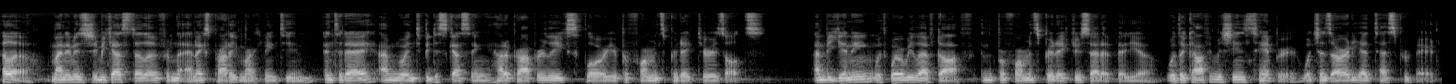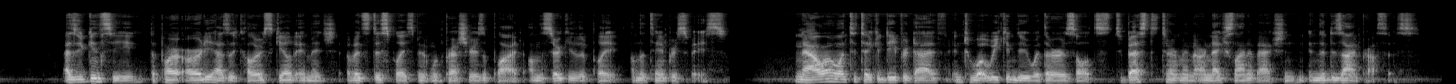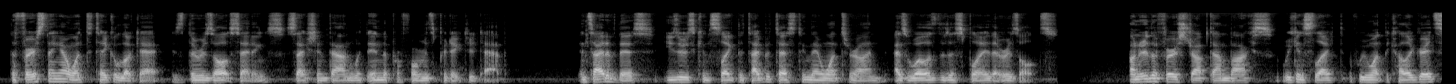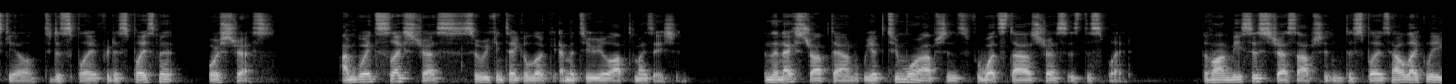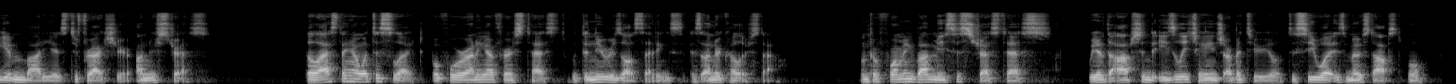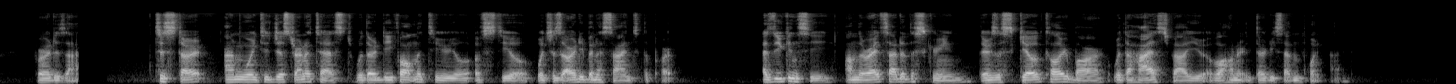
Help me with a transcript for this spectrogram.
Hello, my name is Jimmy Castello from the NX Product Marketing Team, and today I'm going to be discussing how to properly explore your performance predictor results. I'm beginning with where we left off in the performance predictor setup video with the coffee machine's tamper, which has already had tests prepared. As you can see, the part already has a color scaled image of its displacement when pressure is applied on the circular plate on the tamper's face. Now I want to take a deeper dive into what we can do with our results to best determine our next line of action in the design process. The first thing I want to take a look at is the Result Settings section found within the Performance Predictor tab. Inside of this, users can select the type of testing they want to run as well as the display that results. Under the first drop-down box, we can select if we want the color grade scale to display for displacement or stress. I'm going to select stress so we can take a look at material optimization. In the next drop-down, we have two more options for what style stress is displayed. The von Mises stress option displays how likely a given body is to fracture under stress. The last thing I want to select before running our first test with the new result settings is under color style. When performing von Mises stress tests, we have the option to easily change our material to see what is most optimal for our design. To start, I'm going to just run a test with our default material of steel which has already been assigned to the part. As you can see, on the right side of the screen, there's a scaled color bar with the highest value of 137.9.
